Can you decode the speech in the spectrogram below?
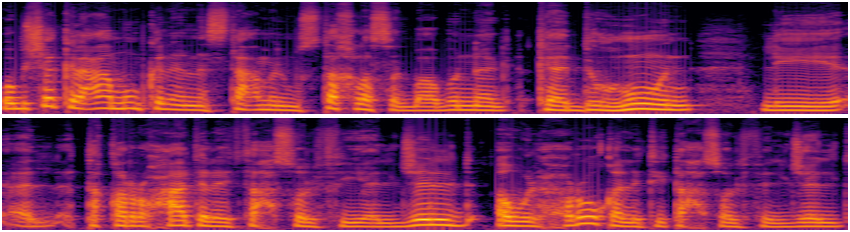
وبشكل عام ممكن أن نستعمل مستخلص البابونج كدهون للتقرحات التي تحصل في الجلد أو الحروق التي تحصل في الجلد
